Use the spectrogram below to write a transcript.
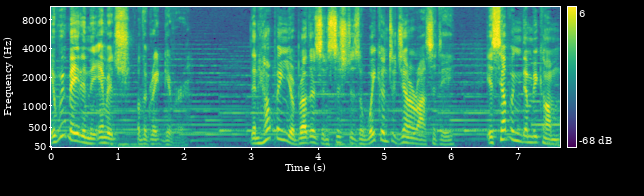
If we're made in the image of the great giver, then helping your brothers and sisters awaken to generosity is helping them become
